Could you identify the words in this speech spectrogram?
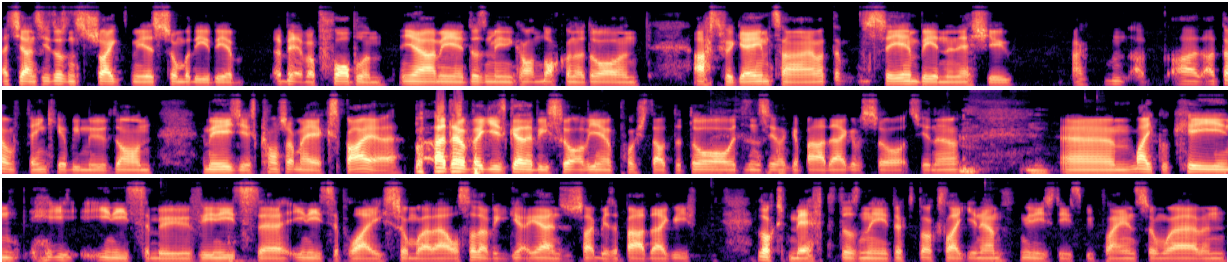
a chance. He doesn't strike me as somebody who'd be a, a bit of a problem. Yeah, you know I mean, it doesn't mean he can't knock on the door and ask for game time. I don't see him being an issue. I, I, I don't think he'll be moved on immediately. His contract may expire, but I don't think he's going to be sort of you know pushed out the door. It doesn't seem like a bad egg of sorts, you know. Mm. Um, Michael Keane, he, he needs to move. He needs to he needs to play somewhere else. I don't think again, just like he's a bad egg. He looks miffed, doesn't he? Looks, looks like you know he needs, needs to be playing somewhere and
